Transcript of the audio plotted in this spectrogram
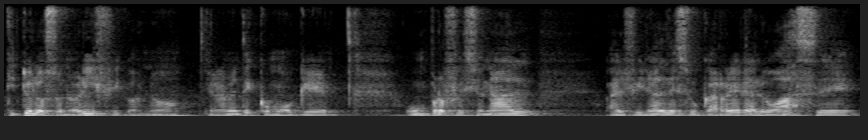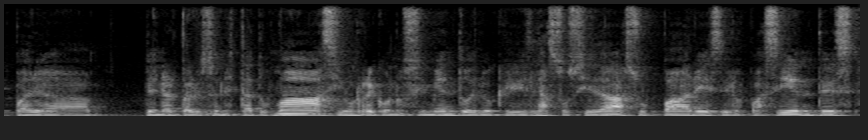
títulos honoríficos, ¿no? Generalmente es como que un profesional al final de su carrera lo hace para tener tal vez un estatus más y un reconocimiento de lo que es la sociedad, sus pares, de los pacientes,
